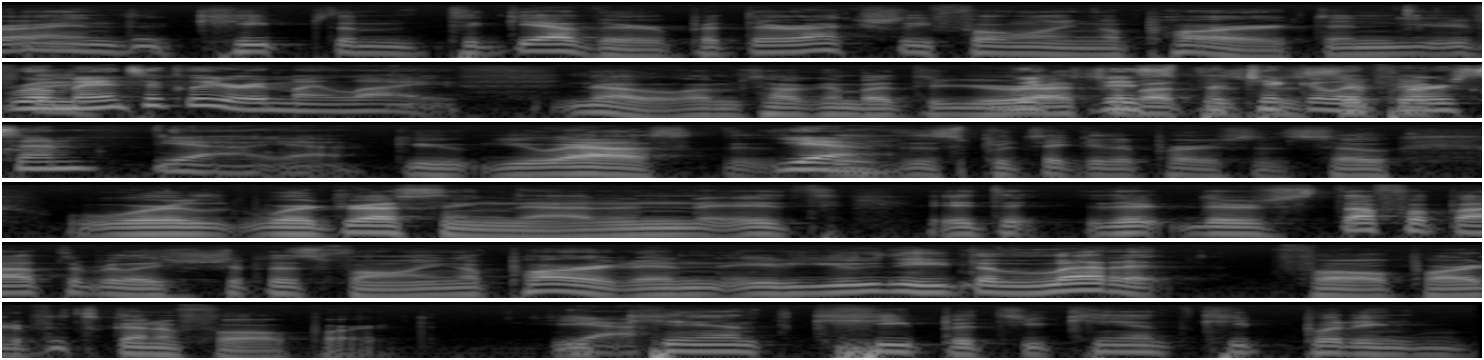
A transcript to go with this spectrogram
trying to keep them together, but they're actually falling apart. And if they- romantically or in my life no, I'm talking about the, you're with asking this about the particular person. Yeah, yeah. you you asked Yeah. th- this particular person so we're we're addressing that and it it there, there's stuff about the relationship that's falling apart and if you need to let it fall apart if it's going to fall apart you Yeah. can't keep it you can't keep putting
